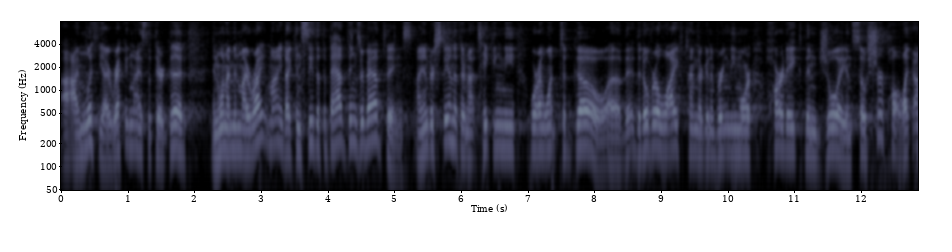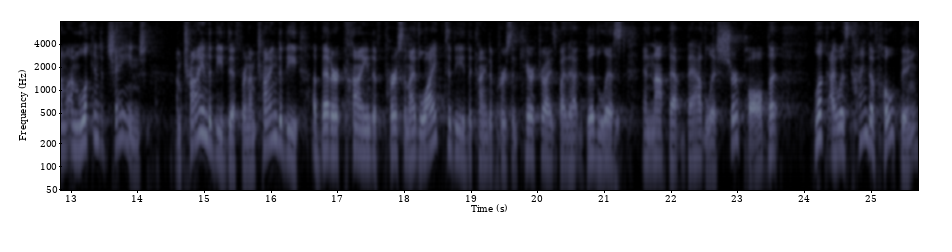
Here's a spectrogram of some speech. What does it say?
I'm with you. I recognize that they're good. And when I'm in my right mind, I can see that the bad things are bad things. I understand that they're not taking me where I want to go, uh, that, that, over a lifetime they're going to bring me more heartache than joy. And so, sure, Paul, like I'm, I'm looking to change. I'm trying to be different. I'm trying to be a better kind of person. I'd like to be the kind of person characterized by that good list and not that bad list. Sure, Paul, but look, I was kind of hoping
